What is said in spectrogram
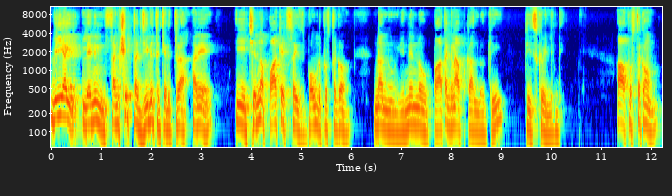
విఐ లెనిన్ సంక్షిప్త జీవిత చరిత్ర అనే ఈ చిన్న పాకెట్ సైజ్ బౌండ్ పుస్తకం నన్ను ఎన్నెన్నో పాత జ్ఞాపకాల్లోకి తీసుకువెళ్ళింది. ఆ పుస్తకం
